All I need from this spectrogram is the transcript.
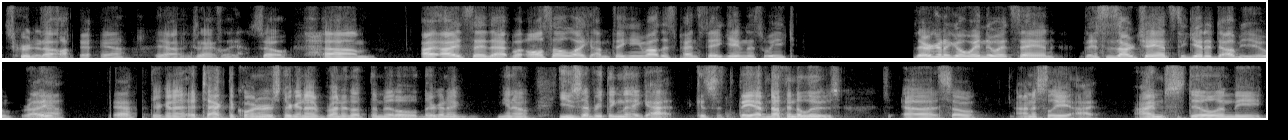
screwed it up. Fucked it. Yeah. Yeah, exactly. So um, I, I'd say that, but also like I'm thinking about this Penn State game this week. They're gonna go into it saying this is our chance to get a W, right? Yeah. Yeah. They're gonna attack the corners. They're gonna run it up the middle. They're gonna, you know, use everything they got because they have nothing to lose. Uh, so honestly, I I'm still in the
